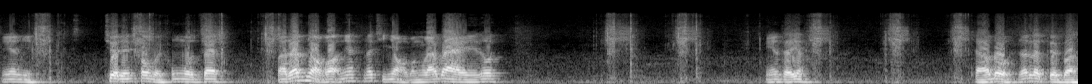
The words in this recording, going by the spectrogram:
Anh em nhìn chưa đến 0,01 giây. Và rất nhỏ gọn nhé nó chỉ nhỏ bằng lá bài này thôi. Anh em thấy không? Cháo đổi rất là tuyệt vời.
